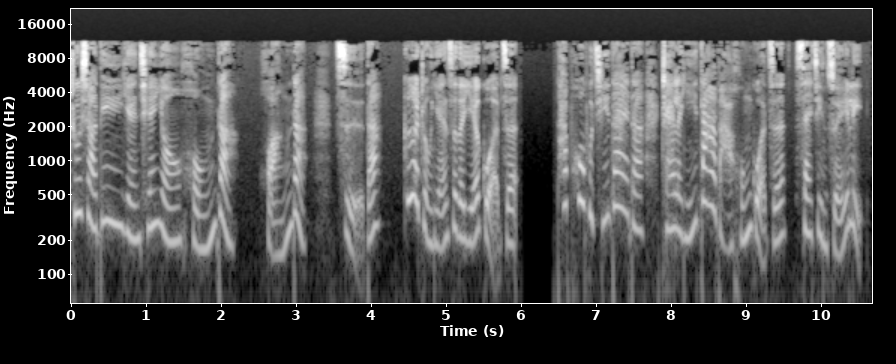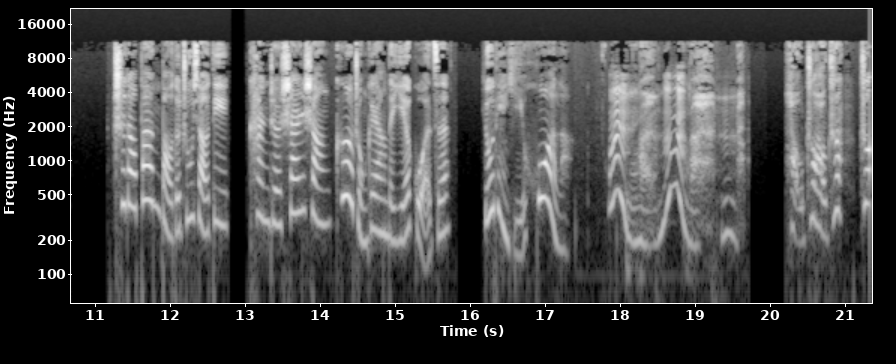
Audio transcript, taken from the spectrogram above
猪小弟眼前有红的、黄的、紫的各种颜色的野果子，他迫不及待的摘了一大把红果子塞进嘴里。吃到半饱的猪小弟看着山上各种各样的野果子，有点疑惑了。嗯嗯嗯，好吃好吃，真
